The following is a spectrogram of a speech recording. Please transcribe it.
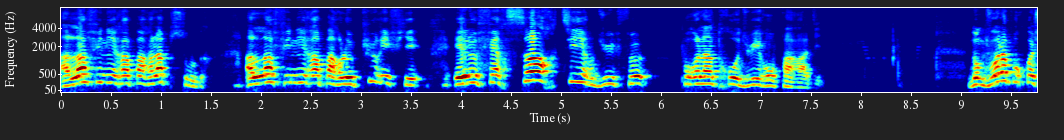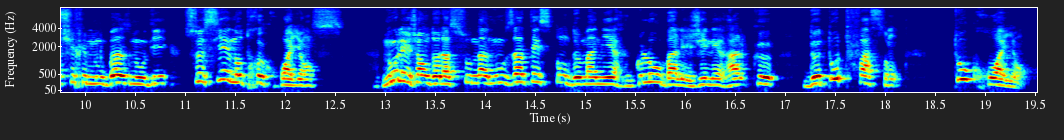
Allah finira par l'absoudre. Allah finira par le purifier et le faire sortir du feu pour l'introduire au paradis. Donc voilà pourquoi Sheikh Ibn nous dit Ceci est notre croyance. Nous, les gens de la Sunna, nous attestons de manière globale et générale que, de toute façon, tout croyant,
